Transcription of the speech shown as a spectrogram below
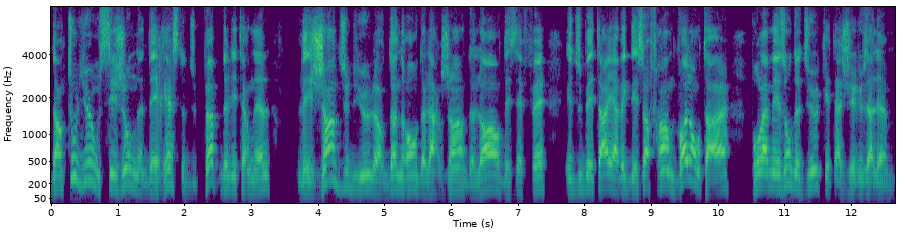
dans tout lieu où séjournent des restes du peuple de l'Éternel, les gens du lieu leur donneront de l'argent, de l'or, des effets et du bétail avec des offrandes volontaires pour la maison de Dieu qui est à Jérusalem.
